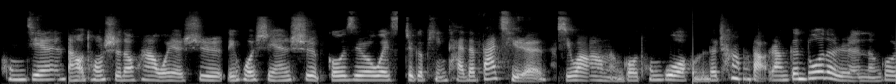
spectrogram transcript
空间。然后同时的话，我也是灵活实。实验室 Go Zero Waste 这个平台的发起人，希望能够通过我们的倡导，让更多的人能够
